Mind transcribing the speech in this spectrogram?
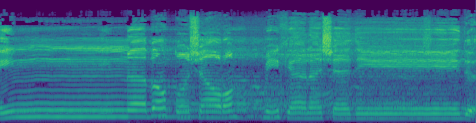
إن بطش ربك لشديد.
